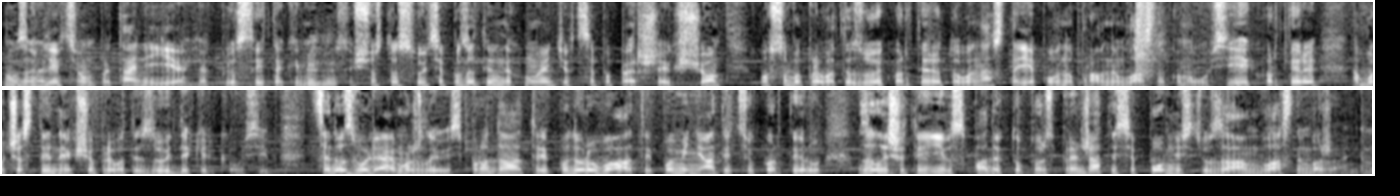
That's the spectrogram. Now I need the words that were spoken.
Ну, взагалі в цьому питанні є як плюси, так і мінуси. Що стосується позитивних моментів, це по-перше, якщо особа приватизує квартиру, то вона стає повноправним власником або всієї квартири, або частини, якщо приватизують декілька осіб. Це дозволяє можливість продати, подарувати, поміняти цю квартиру, залишити її в спадок, тобто розпоряджатися повністю за власним бажанням.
